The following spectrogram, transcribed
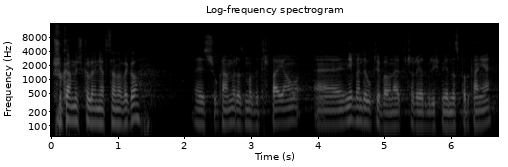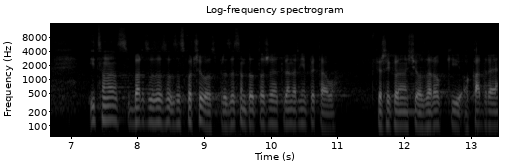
Szukamy szkoleniowca nowego? E, Szukamy, rozmowy trwają. E, Nie będę ukrywał, nawet wczoraj odbyliśmy jedno spotkanie i co nas bardzo zas- zaskoczyło z prezesem to to, że trener nie pytał w pierwszej kolejności o zarobki, o kadrę,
